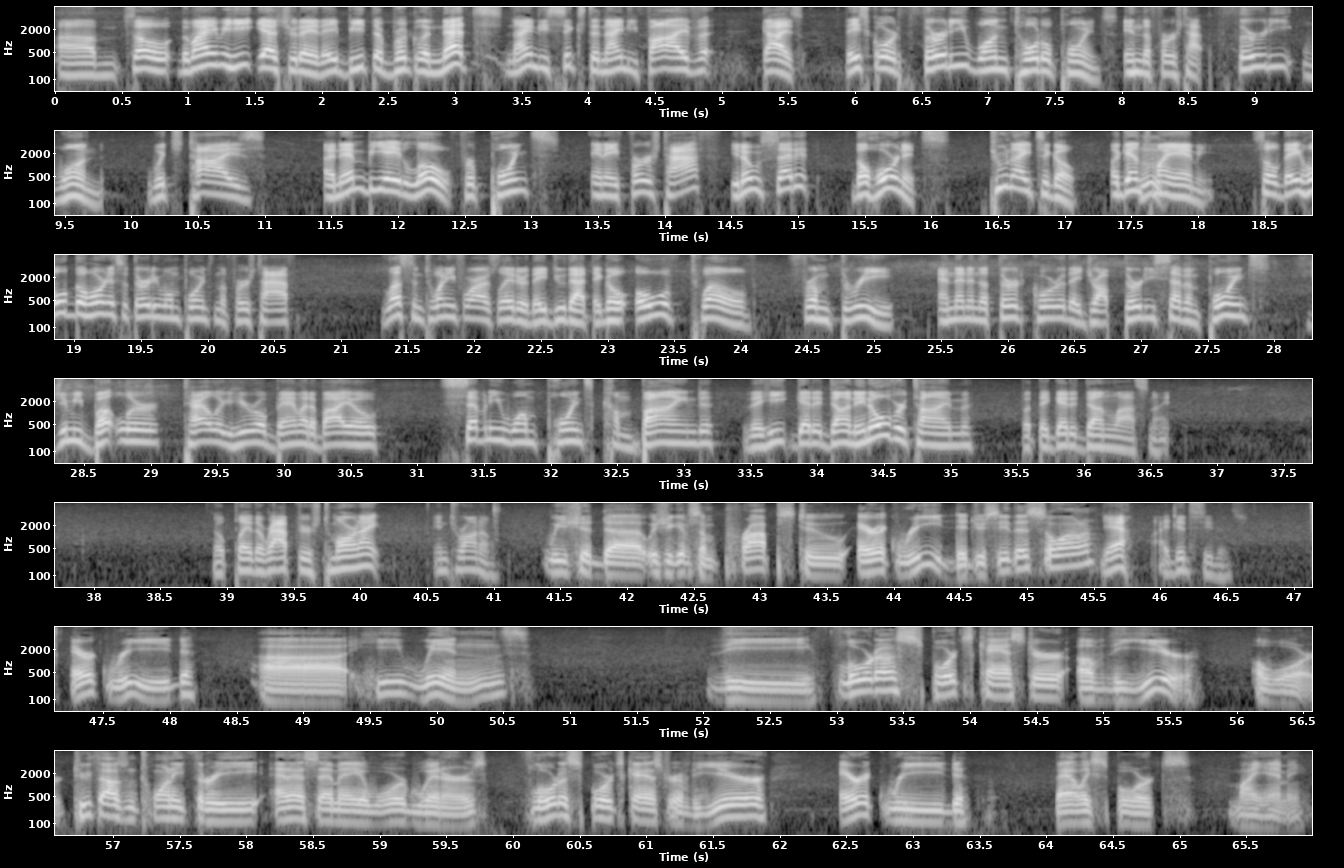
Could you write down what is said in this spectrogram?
Um, so the Miami Heat yesterday they beat the Brooklyn Nets 96 to 95. Guys, they scored 31 total points in the first half. 31, which ties an NBA low for points in a first half. You know who said it? The Hornets two nights ago against Miami. So they hold the Hornets at 31 points in the first half. Less than 24 hours later, they do that. They go 0 of 12 from three, and then in the third quarter, they drop 37 points. Jimmy Butler, Tyler Herro, Bam Adebayo, 71 points combined. The Heat get it done in overtime, but they get it done last night. They'll play the Raptors tomorrow night in Toronto. We should uh, we should give some props to Eric Reid. Did you see this, Solana? Yeah, I did see this. Eric Reid, uh, he wins the Florida Sportscaster of the Year award. 2023 NSMA award winners, Florida Sportscaster of the Year, Eric Reid, Bally Sports, Miami.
